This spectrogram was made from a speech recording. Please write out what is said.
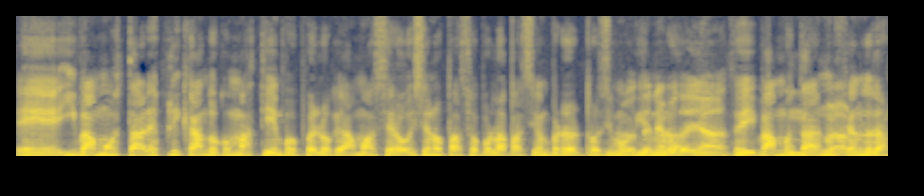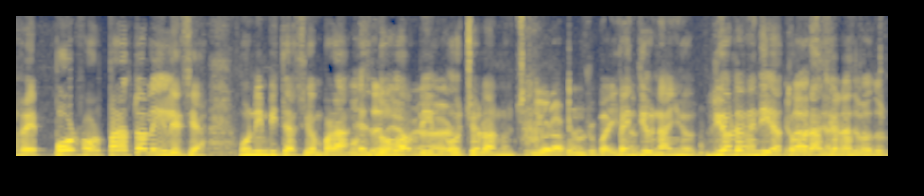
Y vamos a estar explicando con más tiempo después lo que vamos a hacer. Hoy se nos pasó por la pasión pero el próximo viernes sí, vamos a estar anunciando la red por favor para toda la iglesia una invitación para el 2 de abril 8 de la noche. y orar por nuestro país. 21 años. Dios le bendiga a todos. Gracias, gracias,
